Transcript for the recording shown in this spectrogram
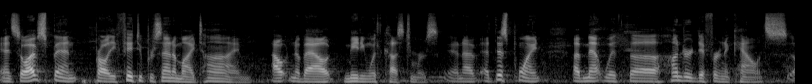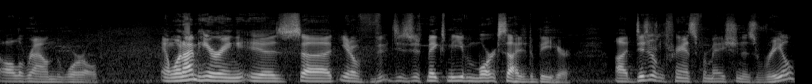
And so I've spent probably 50% of my time out and about meeting with customers. And I've, at this point, I've met with uh, 100 different accounts all around the world. And what I'm hearing is, uh, you know, it just makes me even more excited to be here. Uh, digital transformation is real.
